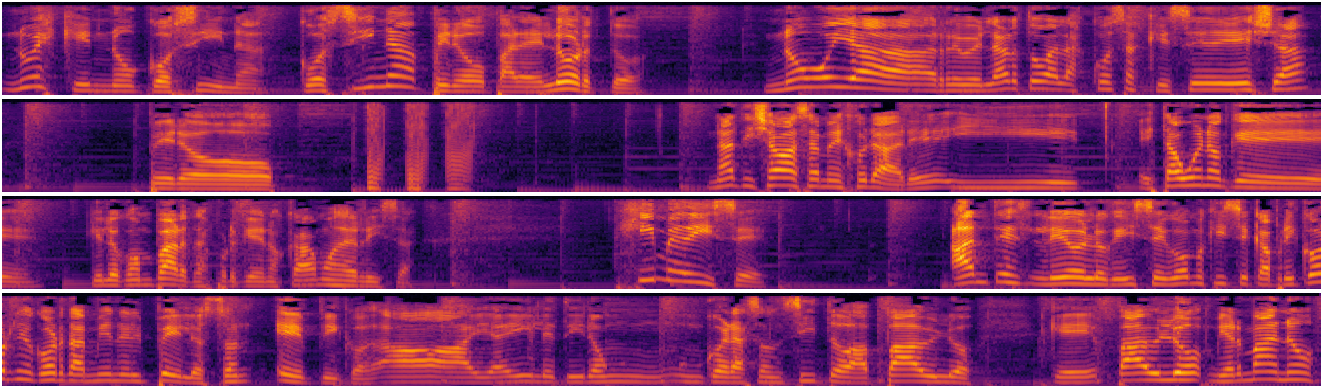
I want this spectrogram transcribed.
no es que no cocina, cocina pero para el orto. No voy a revelar todas las cosas que sé de ella, pero Nati, ya vas a mejorar, ¿eh? Y está bueno que, que lo compartas porque nos cagamos de risa. me dice, antes leo lo que dice Gómez, que dice Capricornio corta también el pelo, son épicos. Ay, ahí le tiró un, corazoncito a Pablo. Que Pablo, mi hermano,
